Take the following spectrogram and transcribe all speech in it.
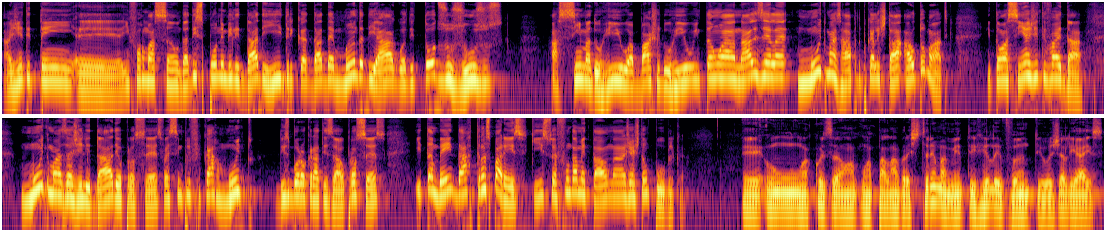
a gente tem é, informação da disponibilidade hídrica, da demanda de água, de todos os usos, acima do rio, abaixo do rio. Então a análise ela é muito mais rápida porque ela está automática. Então assim a gente vai dar muito mais agilidade ao processo, vai simplificar muito, desburocratizar o processo e também dar transparência, que isso é fundamental na gestão pública. É uma coisa, uma, uma palavra extremamente relevante hoje, aliás,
